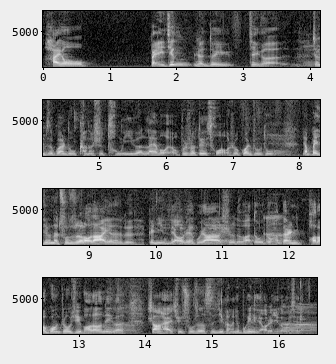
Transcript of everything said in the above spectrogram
还有北京人对这个政治的关注度可能是同一个 level 的。我不是说对错，我说关注度。像北京的出租车老大爷呢，对，跟你聊这个国家大事，对 吧？都都很，但是你跑到广州去，跑到那个上海去，出租车司机可能就不跟你聊这些东西了。嗯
